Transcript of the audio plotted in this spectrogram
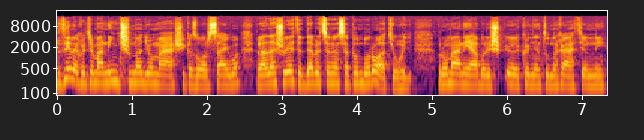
De tényleg, hogyha már nincs nagyon másik az országban, ráadásul érted, Debrecen olyan szempontból rohadt jó, hogy Romániából is könnyen tudnak átjönni.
